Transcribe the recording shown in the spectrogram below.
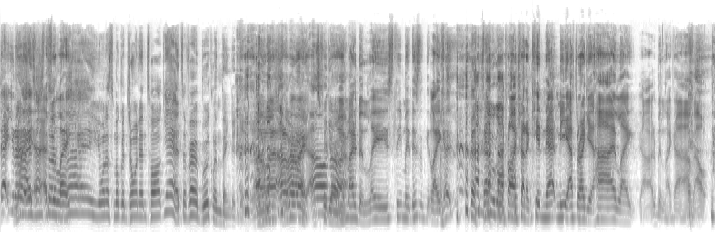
that, you know. Nah, I, I, I feel a- like hey, you want to smoke a joint and talk? Yeah, it's a very Brooklyn thing to do. you know? I don't, I don't All know. right, Like, let's I figure know. it It out. might have been laced. He made this is like I, these people gonna probably try to kidnap me after I get high. Like I'd have been like, ah, I'm out.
